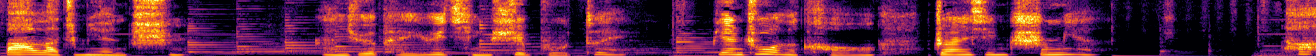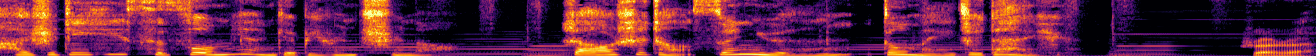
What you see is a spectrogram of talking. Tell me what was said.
扒拉着面吃，感觉裴玉情绪不对，便住了口，专心吃面。他还是第一次做面给别人吃呢。饶是长孙云都没这待遇。软软，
